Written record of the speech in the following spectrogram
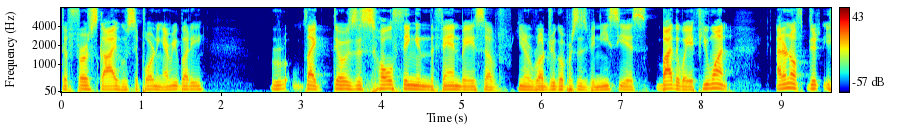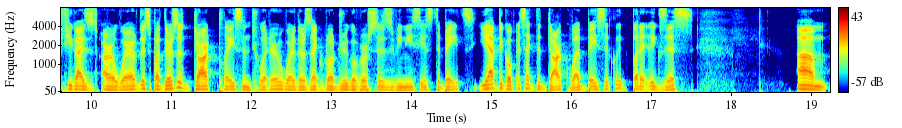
the first guy who's supporting everybody. Like there was this whole thing in the fan base of you know Rodrygo versus Vinicius. By the way, if you want, I don't know if if you guys are aware of this, but there's a dark place in Twitter where there's like Rodrygo versus Vinicius debates. You have to go. It's like the dark web basically, but it exists. Um,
